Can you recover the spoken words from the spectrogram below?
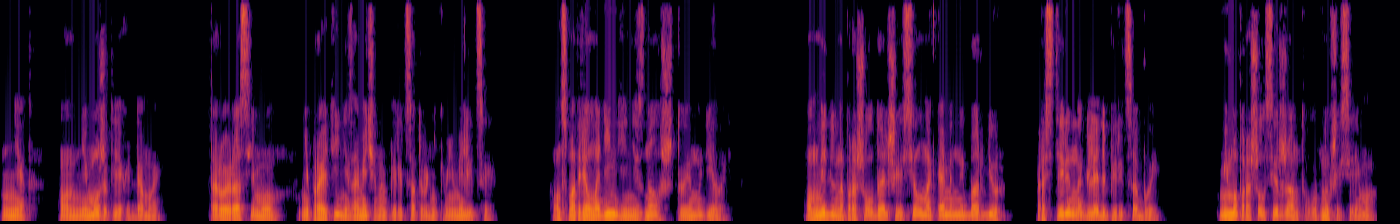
Нет, он не может ехать домой. Второй раз ему не пройти незамеченным перед сотрудниками милиции. Он смотрел на деньги и не знал, что ему делать. Он медленно прошел дальше и сел на каменный бордюр, растерянно глядя перед собой. Мимо прошел сержант, улыбнувшийся ему.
